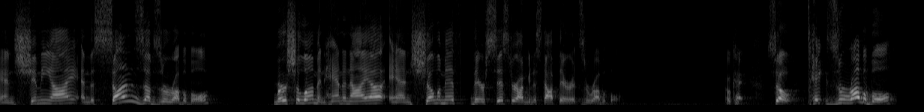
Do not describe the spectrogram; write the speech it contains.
and Shimei, and the sons of Zerubbabel, Meshullam and Hananiah and Shelomith, their sister. I'm going to stop there. It's Zerubbabel. Okay, so take Zerubbabel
